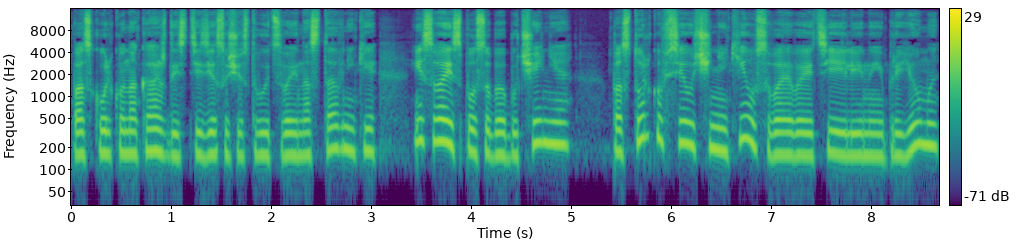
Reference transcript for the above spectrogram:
Поскольку на каждой стезе существуют свои наставники, и свои способы обучения, постольку все ученики, усваивая те или иные приемы,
